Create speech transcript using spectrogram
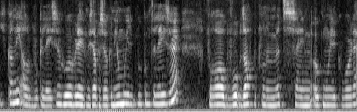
je kan niet alle boeken lezen. Hoe overleef ik mezelf is ook een heel moeilijk boek om te lezen. Vooral bijvoorbeeld Dagboek van de Muts zijn ook moeilijke woorden.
